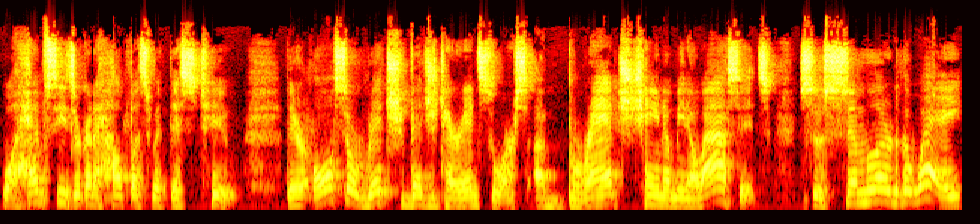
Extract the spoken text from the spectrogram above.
Well, hemp seeds are going to help us with this too. They're also a rich vegetarian source of branch chain amino acids. So similar to the whey,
